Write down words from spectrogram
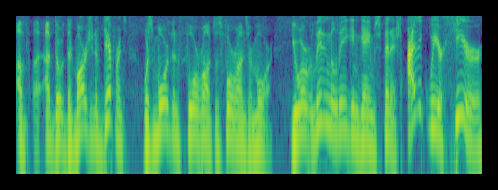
of uh, the, the, margin of difference was more than four runs, was four runs or more. You were leading the league in games finished. I think we are here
